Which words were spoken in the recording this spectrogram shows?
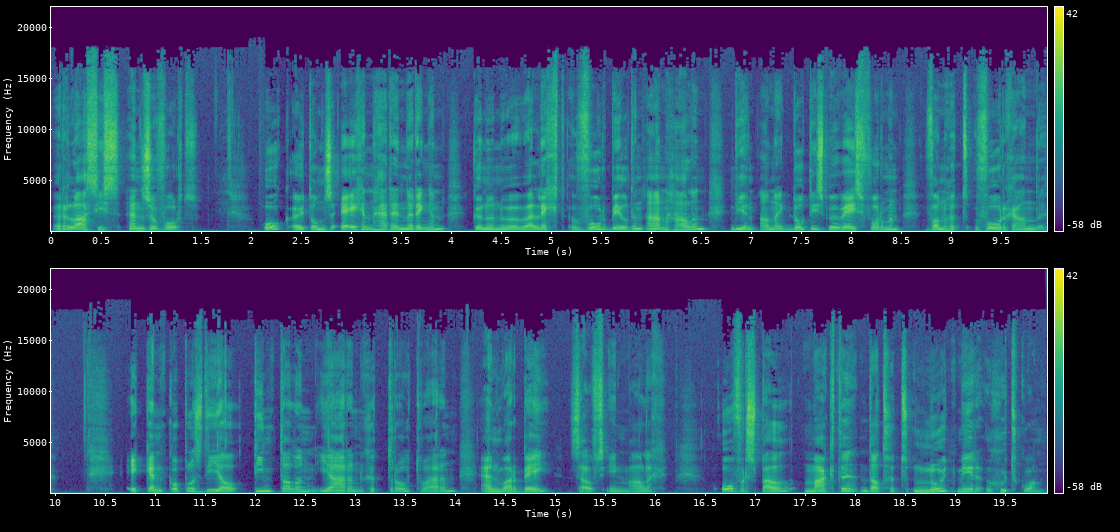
relaties enzovoort. Ook uit onze eigen herinneringen kunnen we wellicht voorbeelden aanhalen die een anekdotisch bewijs vormen van het voorgaande. Ik ken koppels die al tientallen jaren getrouwd waren en waarbij, zelfs eenmalig, overspel maakte dat het nooit meer goed kwam.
